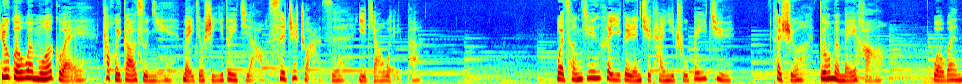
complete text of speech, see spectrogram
如果问魔鬼，他会告诉你：美就是一对脚、四只爪子、一条尾巴。我曾经和一个人去看一出悲剧，他说：多么美好。我问：“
